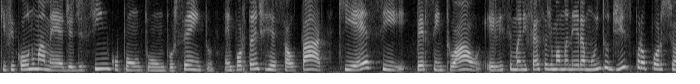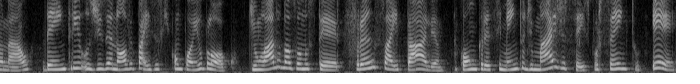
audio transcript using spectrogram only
que ficou numa média de 5,1%, é importante ressaltar que esse percentual ele se manifesta de uma maneira muito desproporcional dentre os 19 países que compõem o bloco. De um lado, nós vamos ter França e Itália com um crescimento de mais de 6%, e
